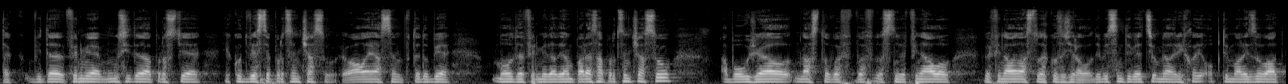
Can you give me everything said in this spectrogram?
tak vy té firmě musíte dát prostě jako 200% času, jo? ale já jsem v té době mohl té firmě dát jenom 50% času a bohužel nás to ve, ve, vlastně ve finále, ve finále nás to jako zežralo. Kdyby jsem ty věci uměl rychleji optimalizovat,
